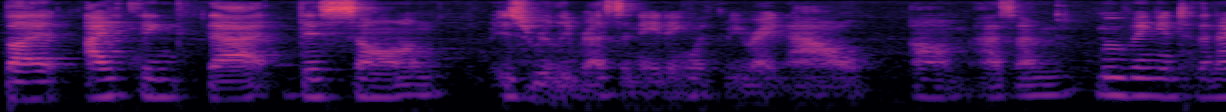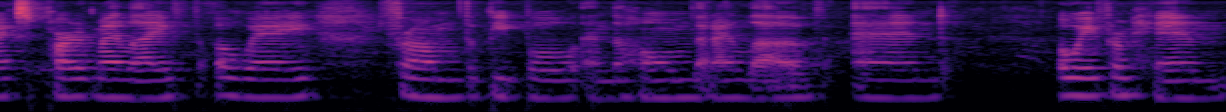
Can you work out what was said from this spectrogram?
But I think that this song is really resonating with me right now um, as I'm moving into the next part of my life away from the people and the home that I love and away from him.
